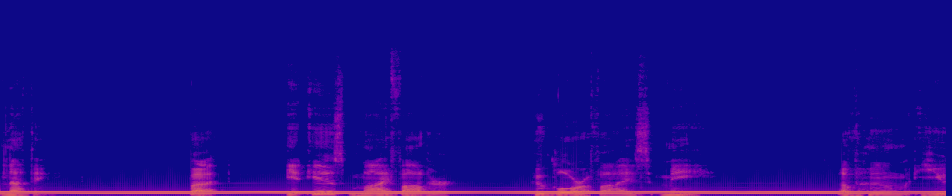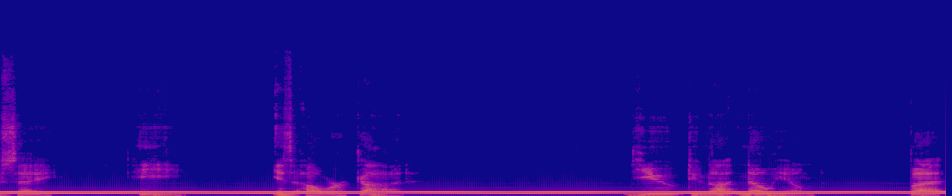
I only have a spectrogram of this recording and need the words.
nothing. But it is my Father who glorifies me, of whom you say, He is our God. You do not know him, but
